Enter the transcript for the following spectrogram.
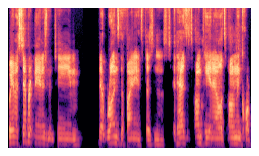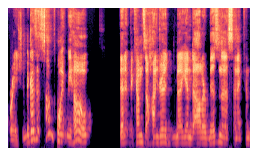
we have a separate management team that runs the finance business. It has its own P&L, its own incorporation, because at some point we hope that it becomes a hundred million dollar business and it can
